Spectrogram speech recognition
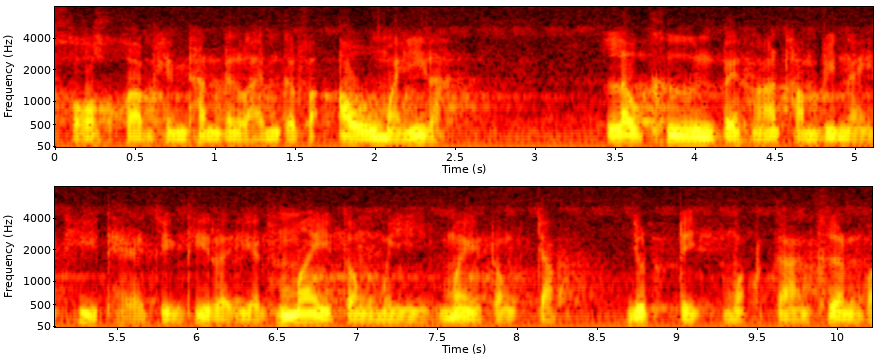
ขอความเห็นท่านทั้งหลายเหมันเกิดว่าเอาไหมล่ะ เราคืนไปหาธรรมวินัยที่แท้จริงที่ละเอียดไม่ต้องมีไม่ต้องจับยุติหมดการเคลื่อนไหว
